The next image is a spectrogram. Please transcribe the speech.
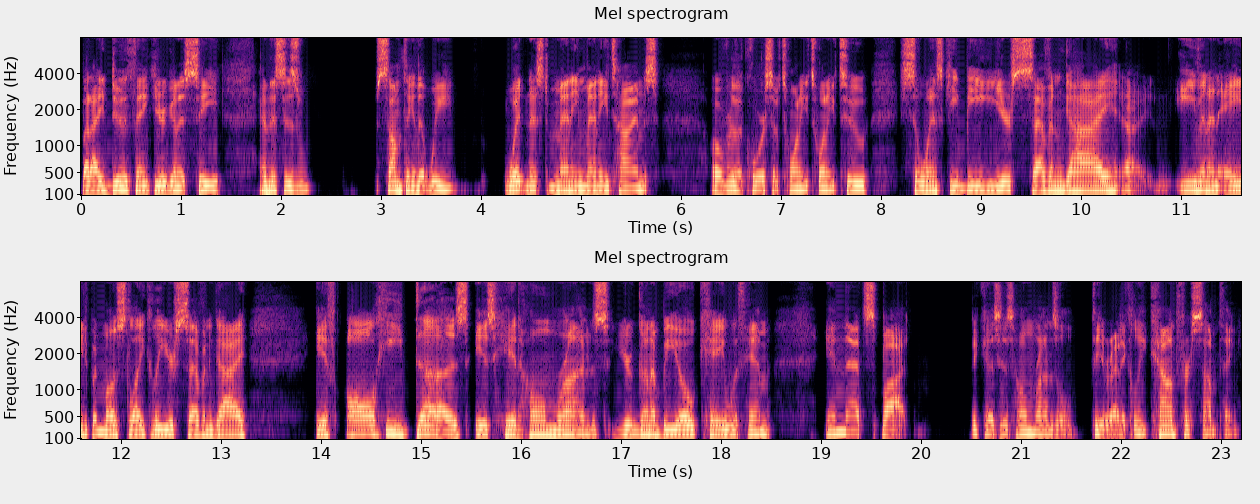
But I do think you're going to see, and this is something that we witnessed many, many times over the course of 2022. Suwinski be your seven guy, uh, even an eight, but most likely your seven guy if all he does is hit home runs, you're going to be okay with him in that spot because his home runs will theoretically count for something.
